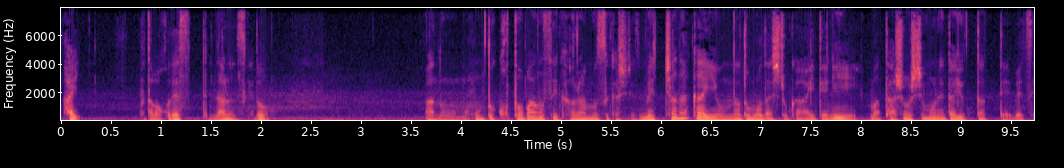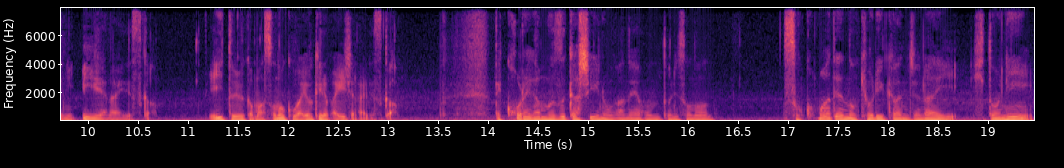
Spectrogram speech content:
はい。豚箱ですってなるんですけどあのもうほんと言葉のセクハラは難しいです。めっちゃ仲いい女友達とか相手に、まあ、多少下ネタ言ったって別にいいじゃないですか。いいというかまあその子が良ければいいじゃないですかでこれが難しいのがね本当にそのそこまでの距離感じゃない人に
